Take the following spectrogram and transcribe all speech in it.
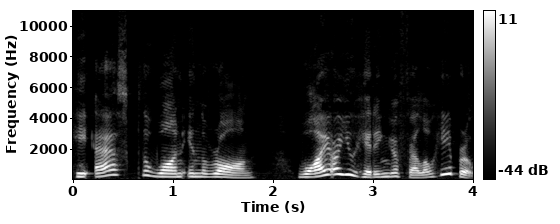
He asked the one in the wrong, Why are you hitting your fellow Hebrew?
